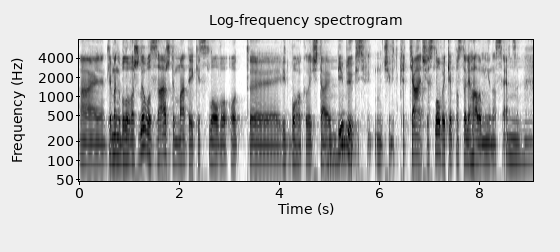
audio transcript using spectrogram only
Для мене було важливо завжди мати якесь слово от, е, від Бога, коли читаю mm-hmm. Біблію, якесь ну, чи відкриття, чи слово, яке просто лягало мені на серце. Mm-hmm.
